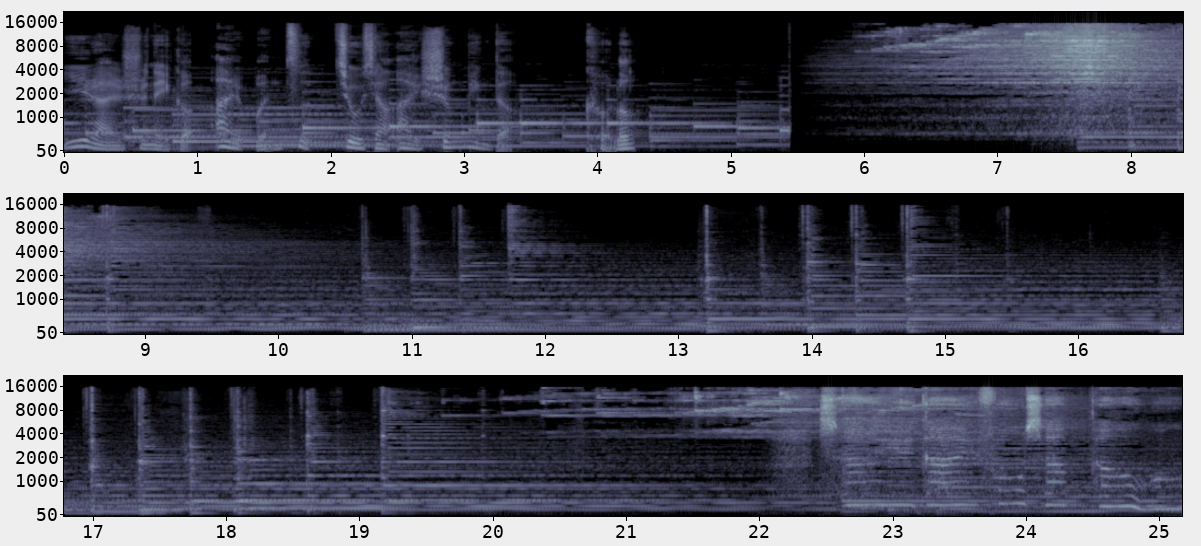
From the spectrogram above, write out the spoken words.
依然是那个爱文字就像爱生命的可乐。细雨大风，湿透我。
